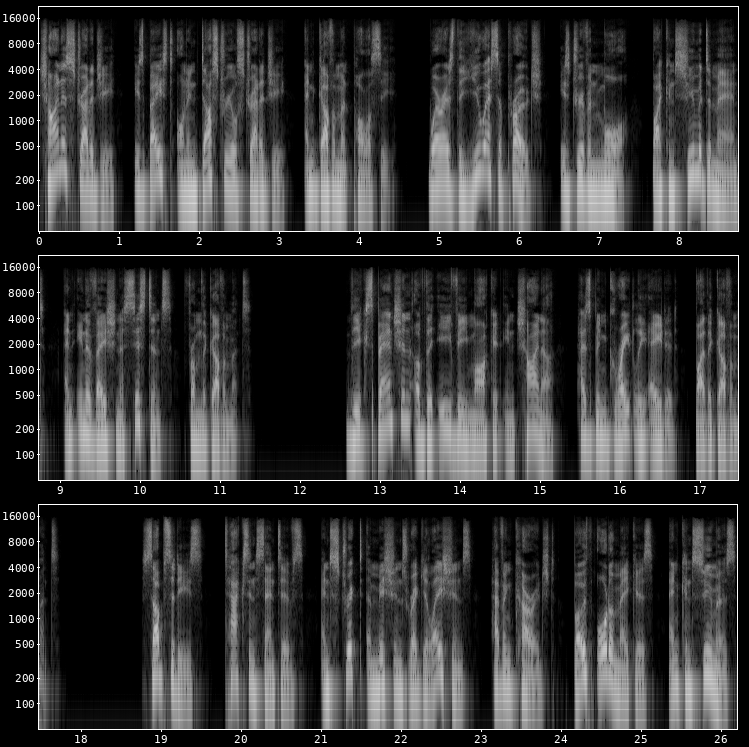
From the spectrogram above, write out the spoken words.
China's strategy is based on industrial strategy and government policy, whereas the US approach is driven more by consumer demand and innovation assistance from the government. The expansion of the EV market in China has been greatly aided by the government. Subsidies, tax incentives, and strict emissions regulations have encouraged both automakers and consumers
